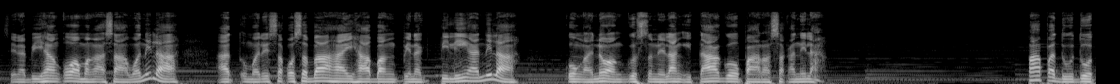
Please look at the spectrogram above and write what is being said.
Sinabihan ko ang mga asawa nila at umalis ako sa bahay habang pinagpilian nila kung ano ang gusto nilang itago para sa kanila. Papadudot,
